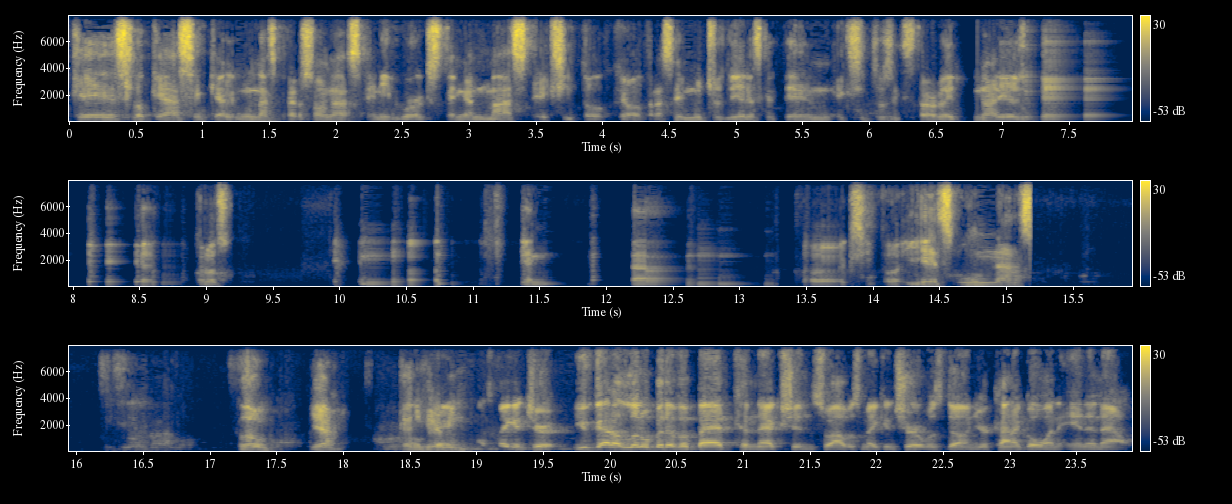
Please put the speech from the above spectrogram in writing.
¿Qué es lo que hace que algunas personas en It Works tengan más éxito que otras? Hay muchos líderes que tienen éxitos extraordinarios y otros que no tienen éxito. Y es una... Hello? Yeah? Can you hear me? I was making sure. You've got a little bit of a bad connection, so I was making sure it was done. You're kind of going in and out.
